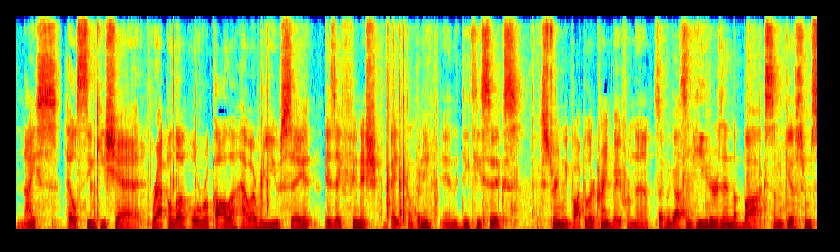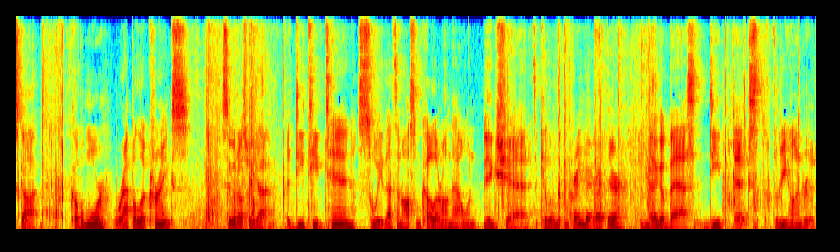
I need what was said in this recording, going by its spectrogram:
Nice. Helsinki Shad. Rapala or Rapala, however you say it, is a Finnish bait company. And the DT6, extremely popular crankbait from them. Looks like we got some heaters in the box. Some gifts from Scott. A couple more Rapala cranks. See what else we got. A DT10. Sweet, that's an awesome color on that one. Big shad. It's a killer looking crankbait right there. Megabass Deep X300.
